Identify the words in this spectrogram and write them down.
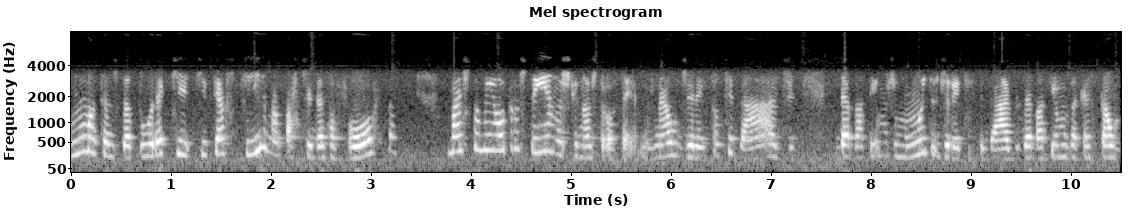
uma candidatura que, que se afirma a partir dessa força, mas também outros temas que nós trouxemos, né? O direito à cidade, debatemos muito o direito à cidade, debatemos a questão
